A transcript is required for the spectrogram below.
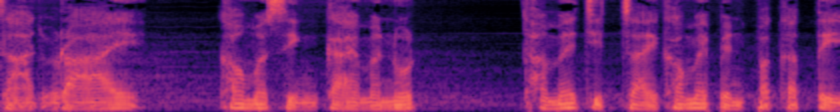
ศาจร้าย เข้ามาสิงกายมนุษย์ทำให้จิตใจเขาไม่เป็นปกติ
